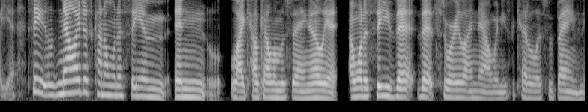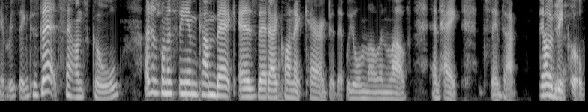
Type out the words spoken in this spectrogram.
yeah. See, now I just kind of want to see him in like how Callum was saying earlier. I want to see that that storyline now when he's the catalyst with Bane and everything because that sounds cool. I just want to see him come back as that iconic character that we all know and love and hate at the same time. That would be cool.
